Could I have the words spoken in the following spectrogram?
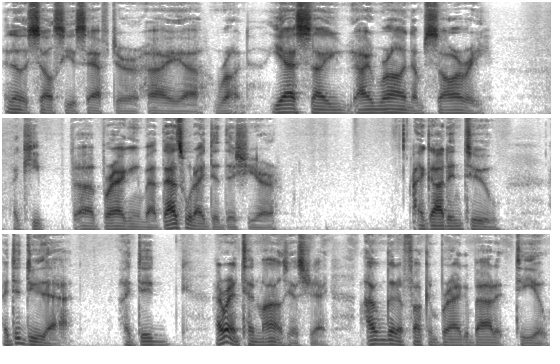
another Celsius after I uh, run. Yes, I, I run. I'm sorry. I keep uh, bragging about. It. That's what I did this year. I got into, I did do that. I did. I ran ten miles yesterday. I'm gonna fucking brag about it to you,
